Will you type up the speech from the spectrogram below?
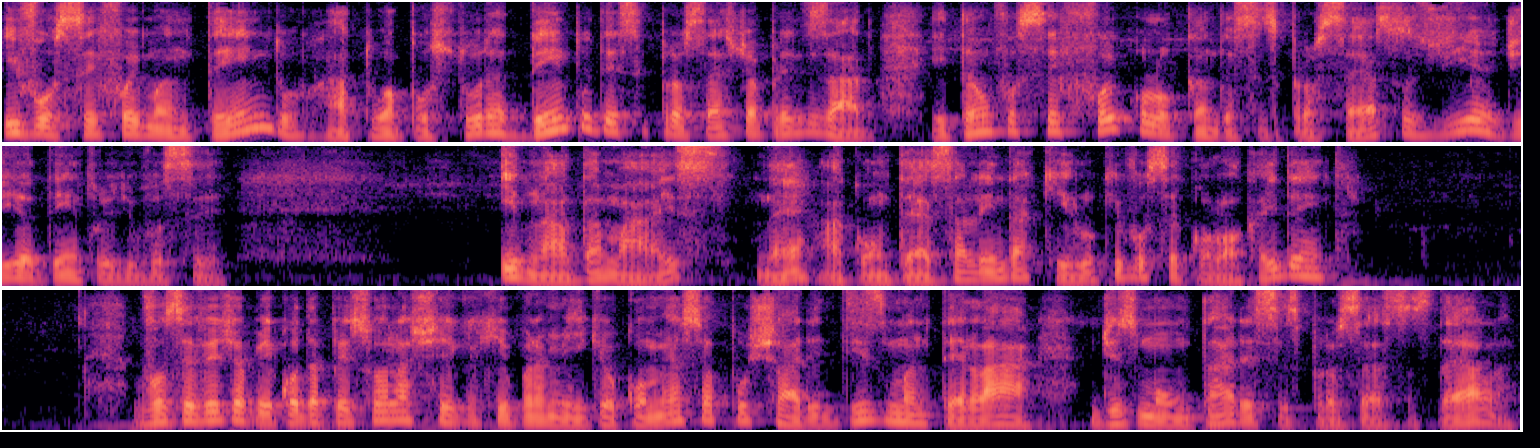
e você foi mantendo a tua postura dentro desse processo de aprendizado. Então você foi colocando esses processos dia a dia dentro de você. E nada mais, né, acontece além daquilo que você coloca aí dentro. Você veja bem, quando a pessoa ela chega aqui para mim, que eu começo a puxar e desmantelar, desmontar esses processos dela,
